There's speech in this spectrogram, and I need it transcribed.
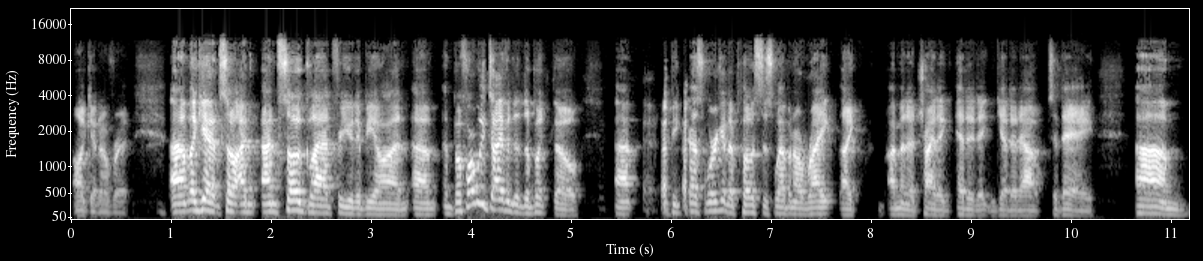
I'll get over it. Um, again, so I'm I'm so glad for you to be on. Um, before we dive into the book, though, uh, because we're going to post this webinar right, like I'm going to try to edit it and get it out today. Um,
